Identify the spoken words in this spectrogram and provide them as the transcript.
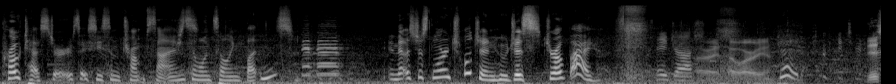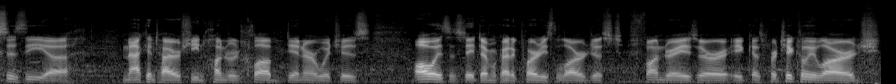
Protesters. I see some Trump signs, someone selling buttons. And that was just Lauren Chooljian who just drove by. Hey, Josh. All right, how are you? Good. This is the uh, McIntyre-Shaheen 100 Club dinner, which is always the state Democratic Party's largest fundraiser. It gets particularly large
